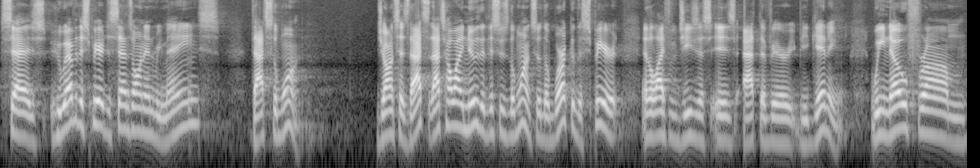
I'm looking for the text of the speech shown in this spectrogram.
says, Whoever the Spirit descends on and remains, that's the one. John says, that's, that's how I knew that this is the one. So, the work of the Spirit in the life of Jesus is at the very beginning. We know from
